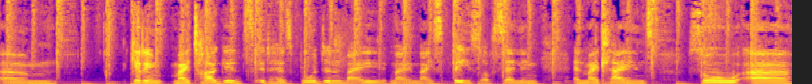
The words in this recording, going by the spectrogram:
um, getting my targets. It has broadened my my my space of selling and my clients. So uh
